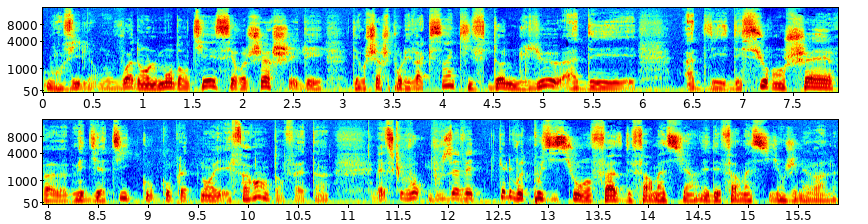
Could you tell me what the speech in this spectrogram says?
ou en ville, on voit dans le monde entier ces recherches et des, recherches pour les vaccins qui donnent lieu à des, à des, surenchères médiatiques complètement effarantes en fait. Hein. Est-ce que vous, vous avez quelle est votre position en face des pharmaciens et des pharmacies en général?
